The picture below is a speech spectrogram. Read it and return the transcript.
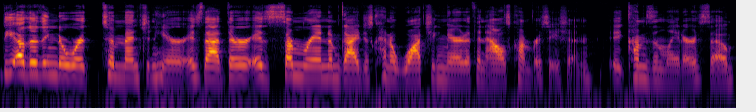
the other thing to wor- to mention here is that there is some random guy just kind of watching Meredith and Al's conversation. It comes in later, so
